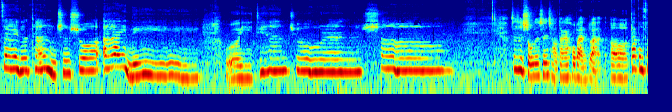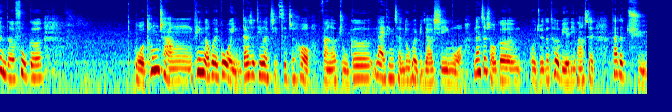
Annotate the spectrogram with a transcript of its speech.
在的坦诚说爱你，我一点就燃烧。这是熟能生巧，大概后半段，呃，大部分的副歌我通常听了会过瘾，但是听了几次之后，反而主歌耐听程度会比较吸引我。那这首歌我觉得特别的地方是它的曲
